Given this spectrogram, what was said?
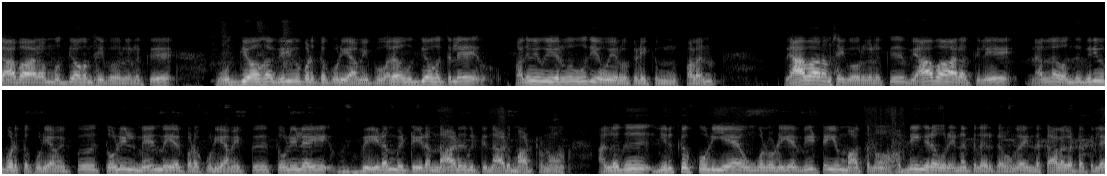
வியாபாரம் உத்தியோகம் செய்பவர்களுக்கு உத்தியோக விரிவுபடுத்தக்கூடிய அமைப்பு அதாவது உத்தியோகத்திலே பதவி உயர்வு ஊதிய உயர்வு கிடைக்கும் பலன். வியாபாரம் செய்பவர்களுக்கு வியாபாரத்திலே நல்ல வந்து விரிவுபடுத்தக்கூடிய அமைப்பு தொழில் மேன்மை ஏற்படக்கூடிய அமைப்பு தொழிலை இடம் விட்டு இடம் நாடு விட்டு நாடு மாற்றணும். அல்லது இருக்கக்கூடிய உங்களுடைய வீட்டையும் மாற்றணும் அப்படிங்கிற ஒரு எண்ணத்தில் இருக்கிறவங்க இந்த காலகட்டத்தில்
